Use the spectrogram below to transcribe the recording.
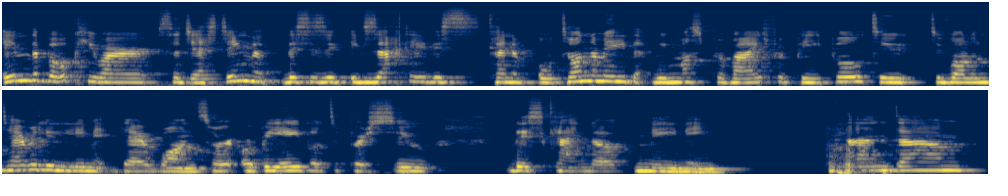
in the book, you are suggesting that this is exactly this kind of autonomy that we must provide for people to, to voluntarily limit their wants or, or be able to pursue this kind of meaning. Mm-hmm. And um,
